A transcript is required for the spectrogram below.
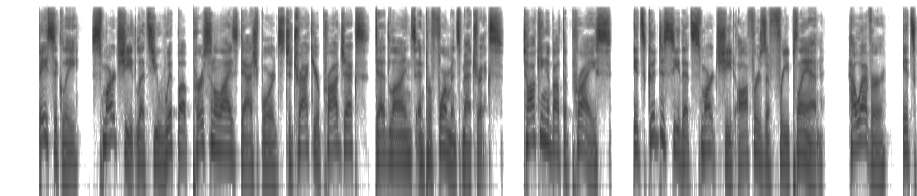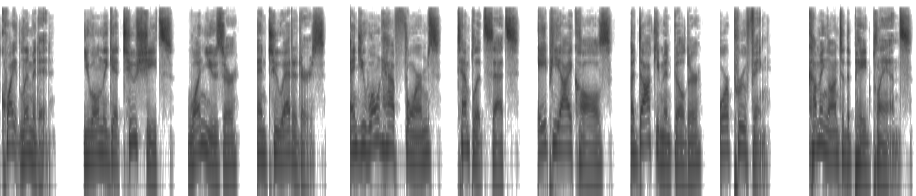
Basically, Smartsheet lets you whip up personalized dashboards to track your projects, deadlines, and performance metrics. Talking about the price, it's good to see that Smartsheet offers a free plan. However, it's quite limited. You only get two sheets, one user, and two editors. And you won't have forms, template sets, API calls, a document builder, or proofing. Coming on to the paid plans.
